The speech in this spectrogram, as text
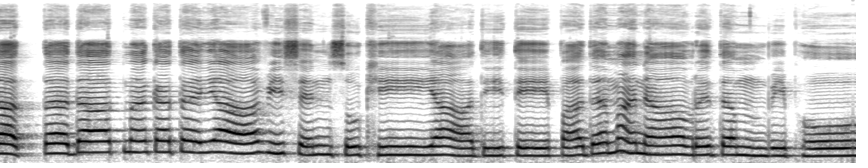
തത്തദാത്മകതയാ വിശൻ സുഖീയാതി തേ പദമനാവൃതം വിഭോ.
